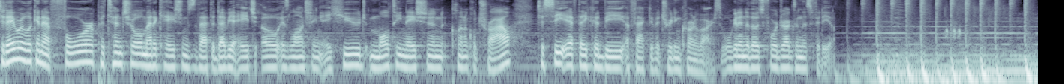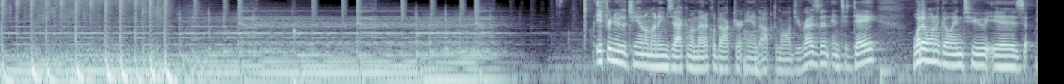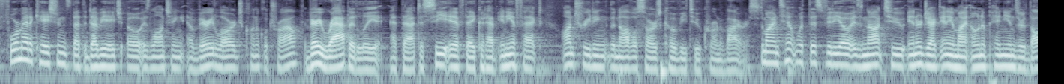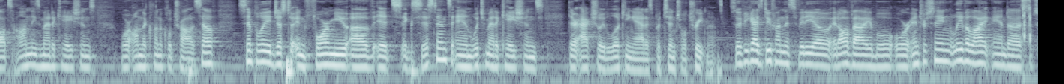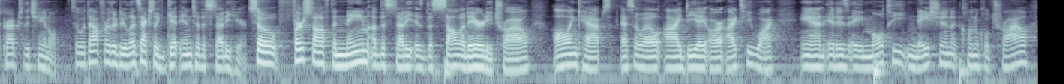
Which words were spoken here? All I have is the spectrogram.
Today we're looking at four potential medications that the WHO is launching a huge multi-nation clinical trial to see if they could be effective at treating coronavirus. We'll get into those four drugs in this video. If you're new to the channel, my name is Zach. I'm a medical doctor and ophthalmology resident, and today what I want to go into is four medications that the WHO is launching a very large clinical trial, very rapidly at that, to see if they could have any effect on treating the novel SARS-CoV-2 coronavirus. So my intent with this video is not to interject any of my own opinions or thoughts on these medications or on the clinical trial itself, simply just to inform you of its existence and which medications they're actually looking at as potential treatments. So if you guys do find this video at all valuable or interesting, leave a like and uh, subscribe to the channel. So without further ado, let's actually get into the study here. So first off, the name of the study is the Solidarity Trial, all in caps, S-O-L-I-D-A-R-I-T-Y, and it is a multi-nation clinical trial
